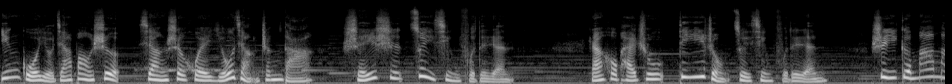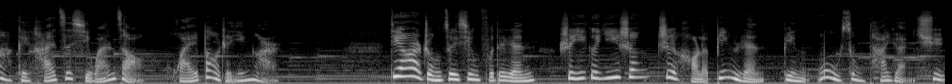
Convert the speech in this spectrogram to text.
英国有家报社向社会有奖征答，谁是最幸福的人？然后排出第一种最幸福的人。是一个妈妈给孩子洗完澡，怀抱着婴儿。第二种最幸福的人是一个医生治好了病人，并目送他远去。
